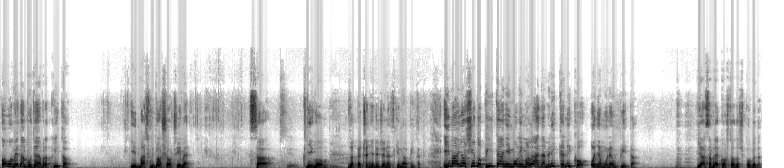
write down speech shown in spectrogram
Ovo me jedan put jedan brat pitao. I baš mi došao čime? Sa knjigom za pečenje dženecki napitak. Ima još jedno pitanje i molim Allah da me nikad niko o njemu ne upita. Ja sam rekao što da ću pogledat.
